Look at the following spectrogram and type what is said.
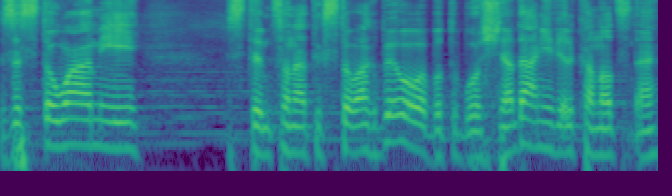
ze stołami, z tym, co na tych stołach było, bo to było śniadanie wielkanocne.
